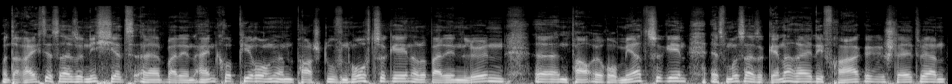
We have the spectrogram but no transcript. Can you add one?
Und da reicht es also nicht jetzt äh, bei den Eingruppierungen ein paar Stufen hochzugehen oder bei den Löhnen äh, ein paar Euro mehr zu gehen. Es muss also generell die Frage gestellt werden,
